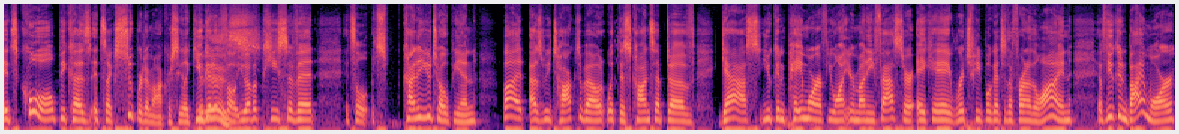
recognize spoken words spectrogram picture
It's cool because it's like super democracy. Like you It get is. a vote, you have a piece of it. It's a it's kind of utopian, But as we talked about with this concept of gas, you can pay more if you want your money faster, aka rich people get to the front of the line. If you can buy more,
